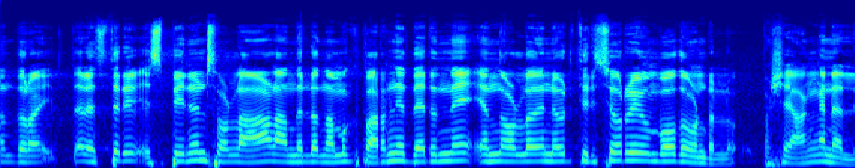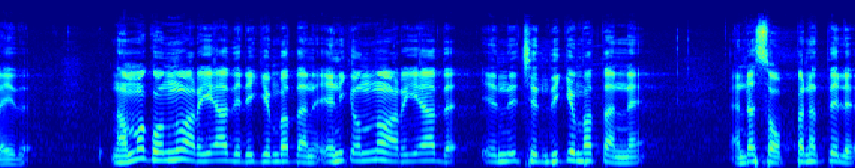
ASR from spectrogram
എന്താ പറയുക ഇത്തിരി എക്സ്പീരിയൻസ് ഉള്ള ആളാണല്ലോ നമുക്ക് പറഞ്ഞു തരുന്നേ എന്നുള്ളതിന് ഒരു തിരിച്ചറിവ് ബോധമുണ്ടല്ലോ പക്ഷേ അങ്ങനല്ല ഇത്. നമുക്കൊന്നും അറിയാതിരിക്കുമ്പോൾ തന്നെ എനിക്കൊന്നും അറിയാതെ എന്ന് ചിന്തിക്കുമ്പോൾ തന്നെ എന്റെ സ്വപ്നത്തിൽ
